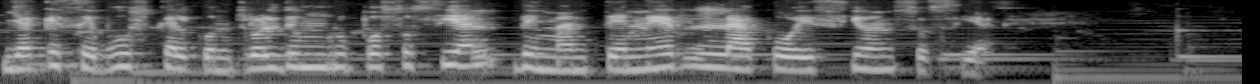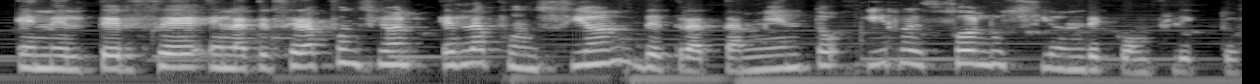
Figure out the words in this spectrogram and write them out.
ya que se busca el control de un grupo social de mantener la cohesión social. En, el tercer, en la tercera función es la función de tratamiento y resolución de conflictos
